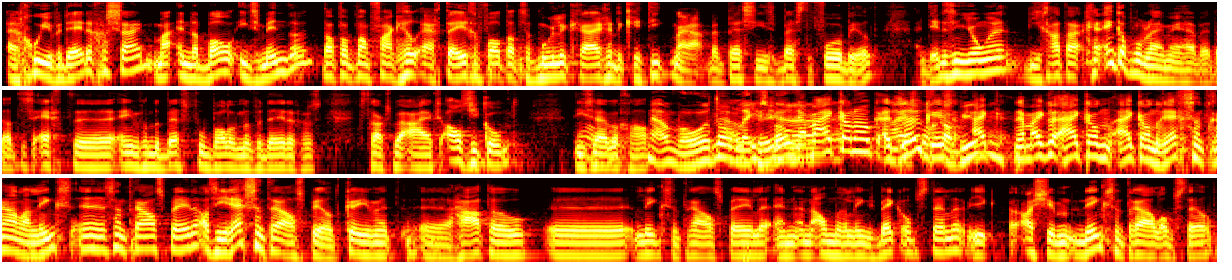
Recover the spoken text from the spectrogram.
en goede verdedigers zijn, maar en de bal iets minder, dat dat dan vaak heel erg tegenvalt, dat ze het moeilijk krijgen. De kritiek, maar ja, Bessie is het beste voorbeeld. En dit is een jongen die gaat daar geen enkel probleem mee hebben. Dat is echt een van de best voetballende verdedigers straks bij Ajax, als hij komt, die ze hebben gehad. Nou, we horen het al. Ja, Lekker oké. spelen. Ja, maar hij kan ook. Het is leuke is, hij, nee, maar ik- hij, kan, hij kan rechts centraal en links eh, centraal spelen. Als hij rechts centraal speelt, kun je met eh, Hato eh, links centraal spelen en een andere linksback opstellen. Je, als je hem links centraal opstelt,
